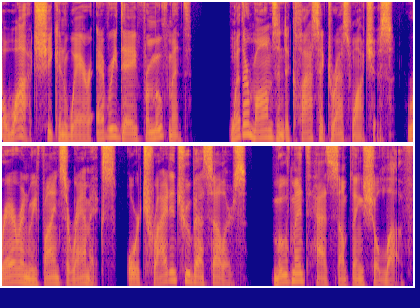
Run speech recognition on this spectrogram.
a watch she can wear every day for movement. Whether mom's into classic dress watches, rare and refined ceramics, or tried and true bestsellers, Movement has something she'll love.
